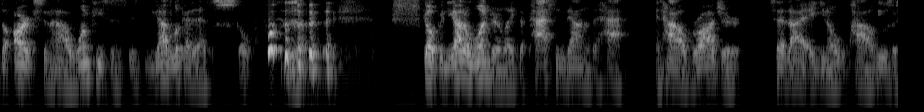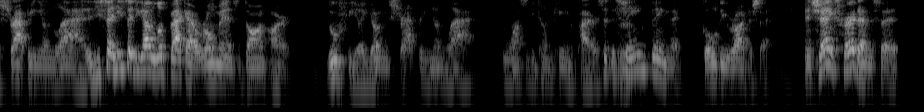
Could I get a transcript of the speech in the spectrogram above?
the arcs and how One Piece is. is you got to look at it as a scope. Yeah. scope, and you got to wonder like the passing down of the hat and how Roger said I you know how he was a strapping young lad. He said he said you got to look back at Romance Dawn Arc, Luffy, a young strapping young lad who wants to become king of the pirates, said the Yeah. same thing that Gol D. Roger said. And Shanks heard that and said,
